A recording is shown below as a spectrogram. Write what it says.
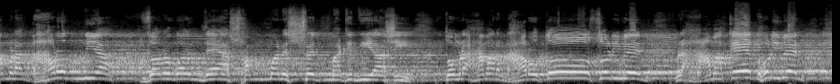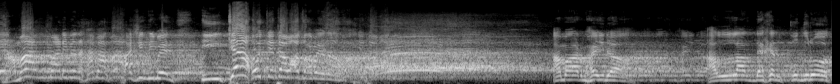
আমরা ভারত নিয়ে জনগণ দেয়া সম্মানের সহিত মাটি দিয়ে আসি। তোমরা আমার ভারত চড়িবেন হামাকে ধরিবেন, হামাক মারিবেন, হামাক ফাঁসি দিবেন, ইটা হইতে দেওয়া যাবে না। আমার ভাইরা, আল্লাহ দেখেন কুদরত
